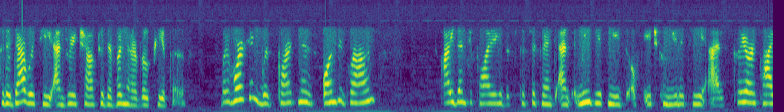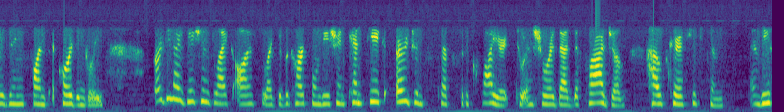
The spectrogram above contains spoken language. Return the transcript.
solidarity and reach out to the vulnerable people. By working with partners on the ground, identifying the specific and immediate needs of each community and prioritizing funds accordingly. Organizations like us, like the Big Heart Foundation, can take urgent steps required to ensure that the fragile healthcare systems in these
